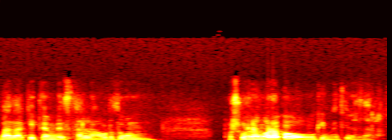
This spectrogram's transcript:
badakiten bezala, orduan, pues, urrengorako gogukin beti bezala.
